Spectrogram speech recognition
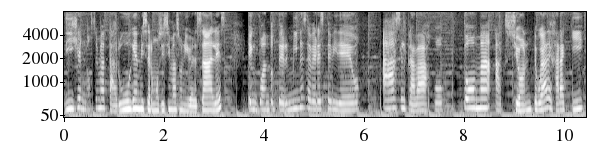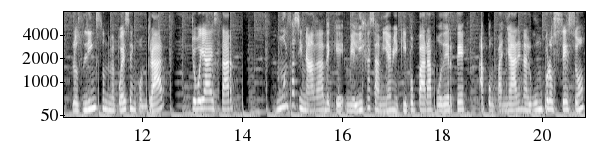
dije, no se me ataruguen mis hermosísimas universales. En cuanto termines de ver este video, haz el trabajo, toma acción. Te voy a dejar aquí los links donde me puedes encontrar. Yo voy a estar muy fascinada de que me elijas a mí, a mi equipo, para poderte acompañar en algún proceso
